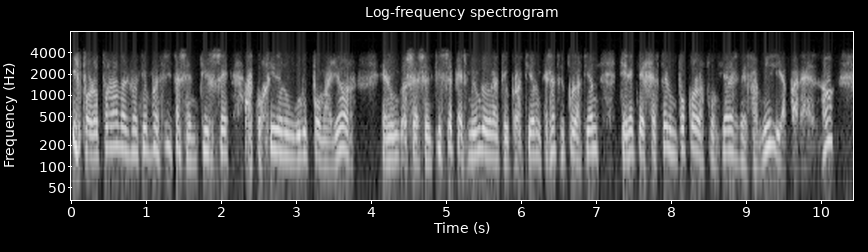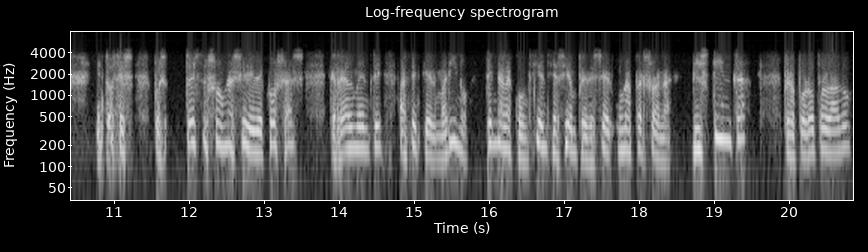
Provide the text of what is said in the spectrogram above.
y por otro lado al mismo tiempo necesita sentirse acogido en un grupo mayor, en un, o sea, sentirse que es miembro de una tripulación, que esa tripulación tiene que ejercer un poco las funciones de familia para él, ¿no? Entonces, pues todo esto son una serie de cosas que realmente hacen que el marino tenga la conciencia siempre de ser una persona distinta, pero por otro lado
